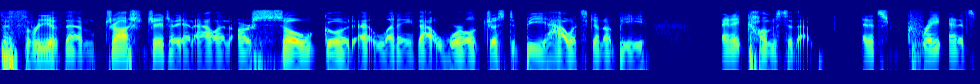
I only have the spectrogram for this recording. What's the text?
the three of them, Josh, JJ, and Alan, are so good at letting that world just be how it's gonna be, and it comes to them, and it's great, and it's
